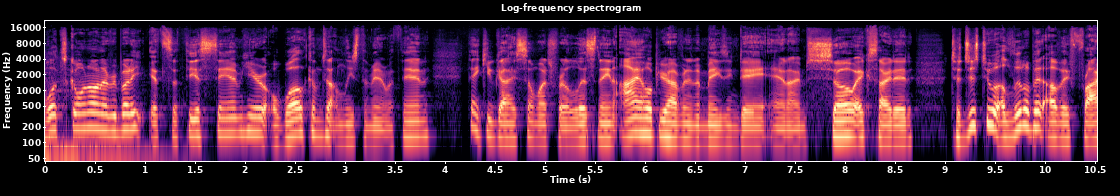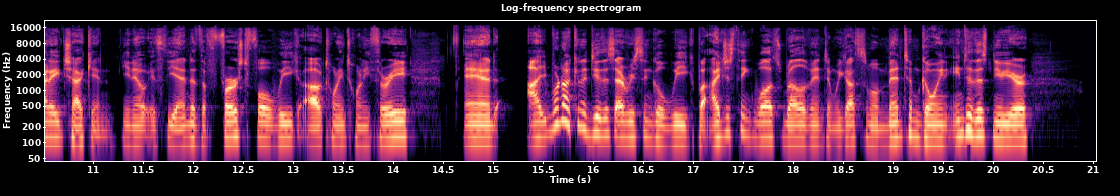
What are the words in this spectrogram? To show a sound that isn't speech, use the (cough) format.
What's going on, everybody? It's Sathiya Sam here. Welcome to Unleash the Man Within. Thank you guys so much for listening. I hope you're having an amazing day, and I'm so excited to just do a little bit of a Friday check in. You know, it's the end of the first full week of 2023, and I, we're not going to do this every single week, but I just think while it's relevant and we got some momentum going into this new year,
